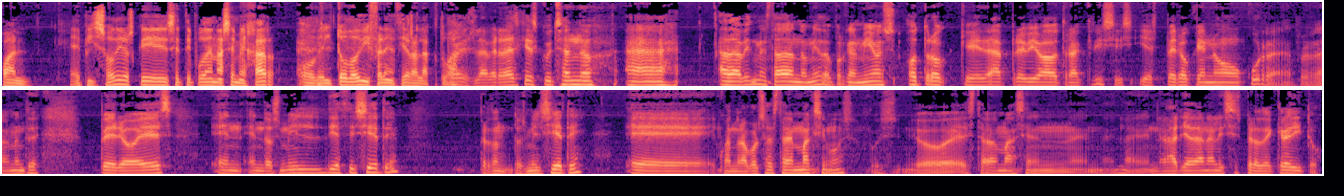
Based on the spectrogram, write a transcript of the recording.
Juan, episodios que se te puedan asemejar o del todo diferenciar al actual. Pues la verdad es que escuchando a, a David me está dando miedo porque el mío es otro que era previo a otra crisis y espero que no ocurra realmente, pero es en, en 2017, perdón, 2007, eh, cuando la bolsa estaba en máximos, pues yo estaba más en, el área de análisis, pero de crédito.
